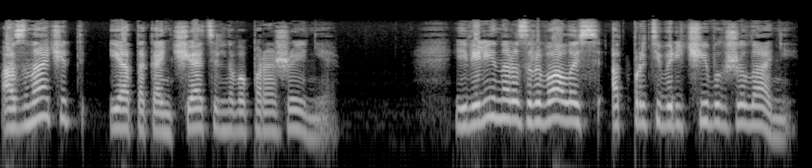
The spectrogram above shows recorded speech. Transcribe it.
а значит и от окончательного поражения. Евелина разрывалась от противоречивых желаний.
